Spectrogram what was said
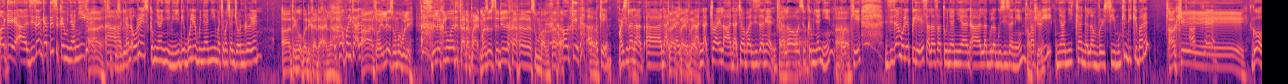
Okey, uh, Zizan kata suka menyanyi kan? Ah, ah, suka-suka. kalau orang yang suka menyanyi ni, dia boleh menyanyi macam-macam genre kan? Uh, tengok pada keadaan lah Tengok pada keadaan, Ah, okey. Toilet semua boleh Bila keluar je tak dapat Masuk studio sumbang Okey, uh, okey. Marsila nak uh, nak Try, try, try. Nak, nak try lah, nak cabar Zizan kan. Kalau suka menyanyi, Ah. okey. Zizan boleh pilih salah satu nyanyian uh, lagu-lagu Zizan ni, Okey. tapi nyanyikan dalam versi mungkin Dikir Barat. Okey. Okey. Go.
